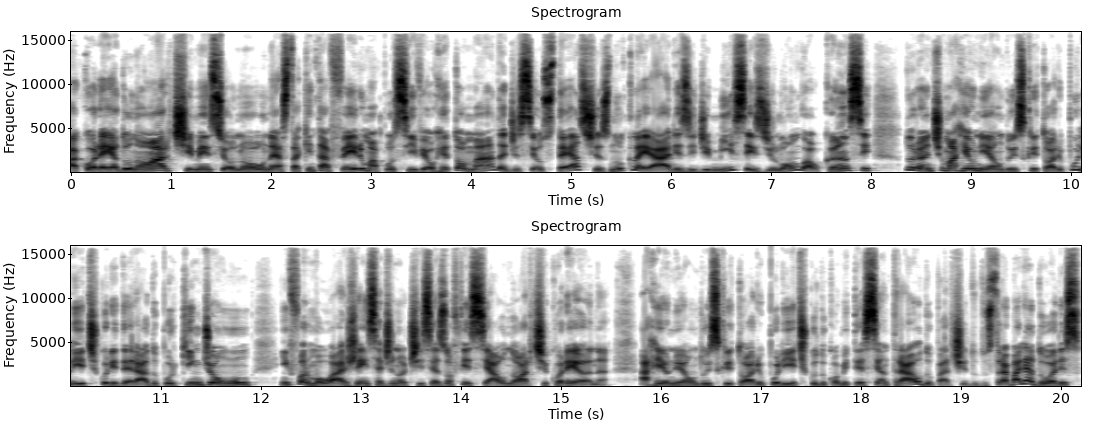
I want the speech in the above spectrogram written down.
A Coreia do Norte mencionou nesta quinta-feira uma possível retomada de seus testes nucleares e de mísseis de longo alcance durante uma reunião do escritório político liderado por Kim Jong-un, informou a agência de notícias oficial norte-coreana. A reunião do escritório político do Comitê Central do Partido dos Trabalhadores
